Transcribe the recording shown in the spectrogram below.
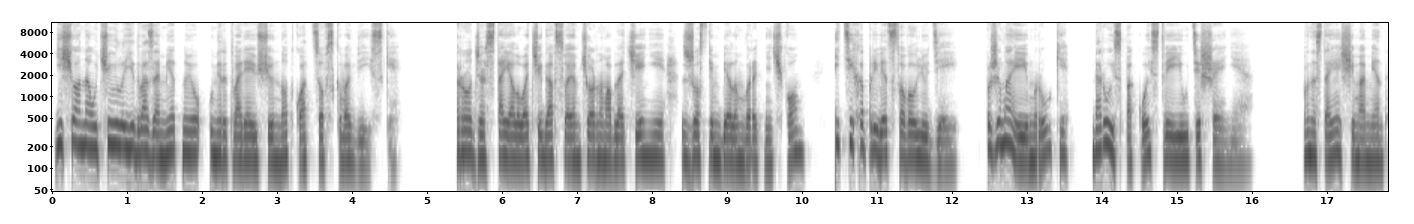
Еще она учуяла едва заметную, умиротворяющую нотку отцовского виски. Роджер стоял у очага в своем черном облачении с жестким белым воротничком и тихо приветствовал людей, пожимая им руки даруй спокойствие и утешение. В настоящий момент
